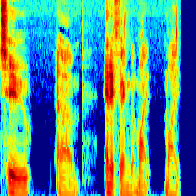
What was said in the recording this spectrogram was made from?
to um, anything that might might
